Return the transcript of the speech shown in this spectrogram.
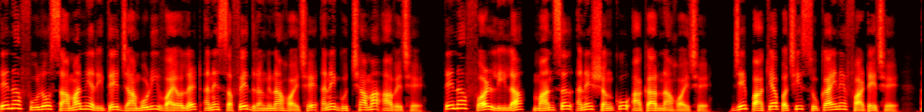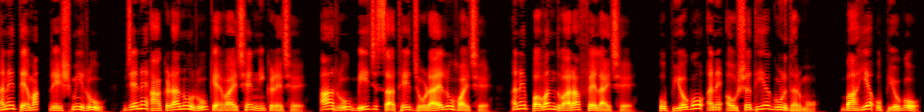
તેના ફૂલો સામાન્ય રીતે જાંબુડી, વાયોલેટ અને સફેદ રંગના હોય છે અને ગુચ્છામાં આવે છે. તેના ફળ લીલા, માંસલ અને શંકુ આકારના હોય છે, જે પાક્યા પછી સુકાઈને ફાટે છે અને તેમાં રેશમી રૂ, જેને આંકડાનું રૂ કહેવાય છે, નીકળે છે. આ રૂ બીજ સાથે જોડાયેલું હોય છે અને પવન દ્વારા ફેલાય છે. ઉપયોગો અને ઔષધીય ગુણધર્મો. બાહ્ય ઉપયોગો,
